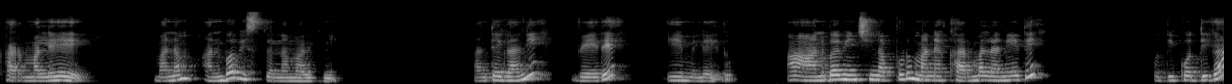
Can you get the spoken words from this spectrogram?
కర్మలే. మనం అనుభవిస్తున్నాం వాటిని అంతేగాని వేరే ఏమి లేదు. ఆ అనుభవించినప్పుడు మన కర్మలు అనేది కొద్ది కొద్దిగా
